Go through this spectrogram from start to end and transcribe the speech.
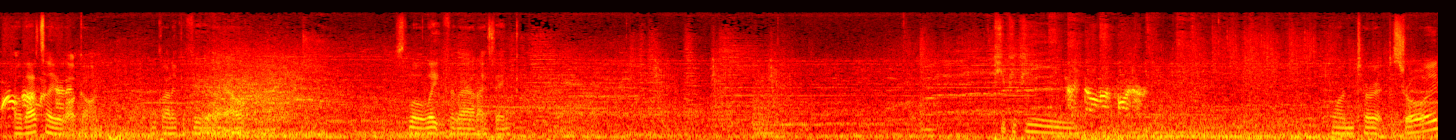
Oh, that's how you lock on. I'm glad I could figure that out. It's a little late for that, I think. Pew pew pew. One turret destroyed.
